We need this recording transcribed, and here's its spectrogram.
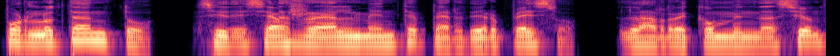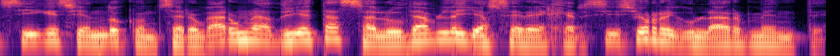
Por lo tanto, si deseas realmente perder peso, la recomendación sigue siendo conservar una dieta saludable y hacer ejercicio regularmente.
